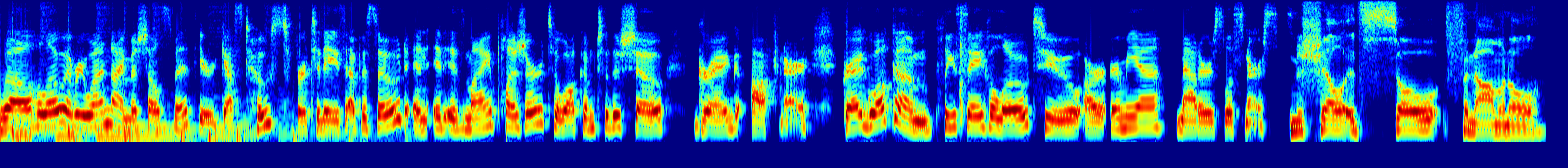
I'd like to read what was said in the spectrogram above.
Well, hello, everyone. I'm Michelle Smith, your guest host for today's episode, and it is my pleasure to welcome to the show Greg Offner. Greg, welcome. Please say hello to our URMIA Matters listeners. Michelle, it's so phenomenal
